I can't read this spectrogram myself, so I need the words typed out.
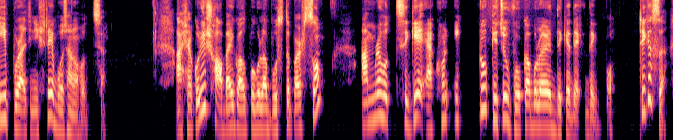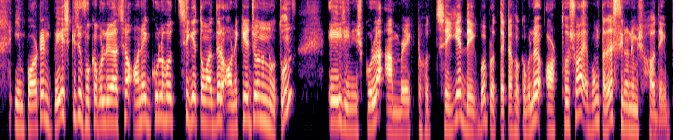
এই পুরা জিনিসটাই বোঝানো হচ্ছে। আশা করি সবাই গল্পগুলো বুঝতে পারছ। আমরা হচ্ছে গিয়ে এখন একটু কিছু ভোকাবুলারির দিকে দেখব। ঠিক আছে? ইম্পর্টেন্ট বেশ কিছু ভোকাবুলারি আছে, অনেকগুলো হচ্ছে গিয়ে তোমাদের অনেকের জন্য নতুন। এই জিনিসগুলো আমরা একটু হচ্ছে গিয়ে দেখব, প্রত্যেকটা ভোকাবুলারির অর্থ সহ এবং তাদের সিনোনিম সহ দেখব।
